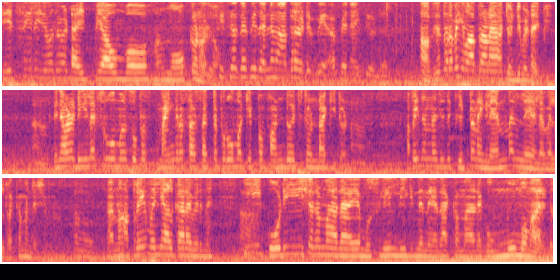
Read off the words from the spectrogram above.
സി എച്ച് സിയിൽ ഇരുപത് ബെഡ് ഐ പി ആവുമ്പോ അത് നോക്കണമല്ലോ. ഫിസിയോതെറാപ്പി തന്നെ മാത്രമായിട്ട് പിന്നെ ഐ പി ഉണ്ട്. ആ ഫിസിയോതെറാപ്പിക്ക് മാത്രമാണ് ട്വന്റി ഐ പി പിന്നെ അവിടെ ഡീലക്സ് റൂം സൂപ്പർ ഭയങ്കര സെറ്റപ്പ് റൂമൊക്കെ ഇപ്പം ഫണ്ട് വെച്ചിട്ട് ഉണ്ടാക്കിയിട്ടുണ്ട്. അപ്പൊ ഇതെന്താ വെച്ചാൽ ഇത് കിട്ടണമെങ്കിൽ M L A level recommendation വേണം. കാരണം അത്രയും വലിയ ആൾക്കാരാ വരുന്നത് ഈ കോടീശ്വരന്മാരായ മുസ്ലിം ലീഗിന്റെ നേതാക്കന്മാരുടെ ഒക്കെ ഉമ്മൂമ്മമാരുണ്ട്.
